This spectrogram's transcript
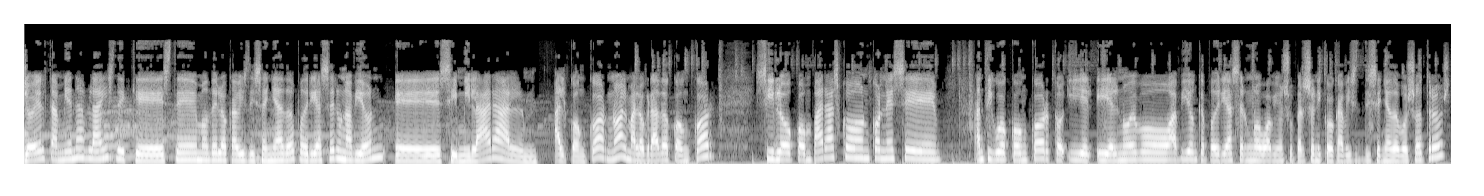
Joel, también habláis de que este modelo que habéis diseñado podría ser un avión eh, similar al, al Concorde, ¿no? Al malogrado Concorde. Si lo comparas con, con ese antiguo Concorde y el, nuevo avión que podría ser un nuevo avión supersónico que habéis diseñado vosotros,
